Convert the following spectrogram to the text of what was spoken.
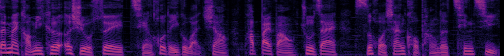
在麦考密科二十五岁前后的一个晚上，他拜访住在死火山口旁的亲戚，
